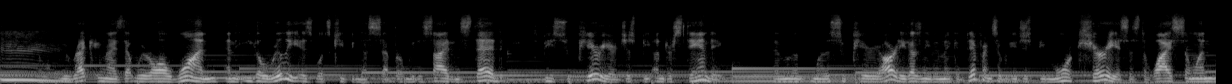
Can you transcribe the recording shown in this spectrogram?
Mm. We recognize that we're all one, and the ego really is what's keeping us separate. We decide instead to be superior, just be understanding the superiority doesn't even make a difference, if we could just be more curious as to why someone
